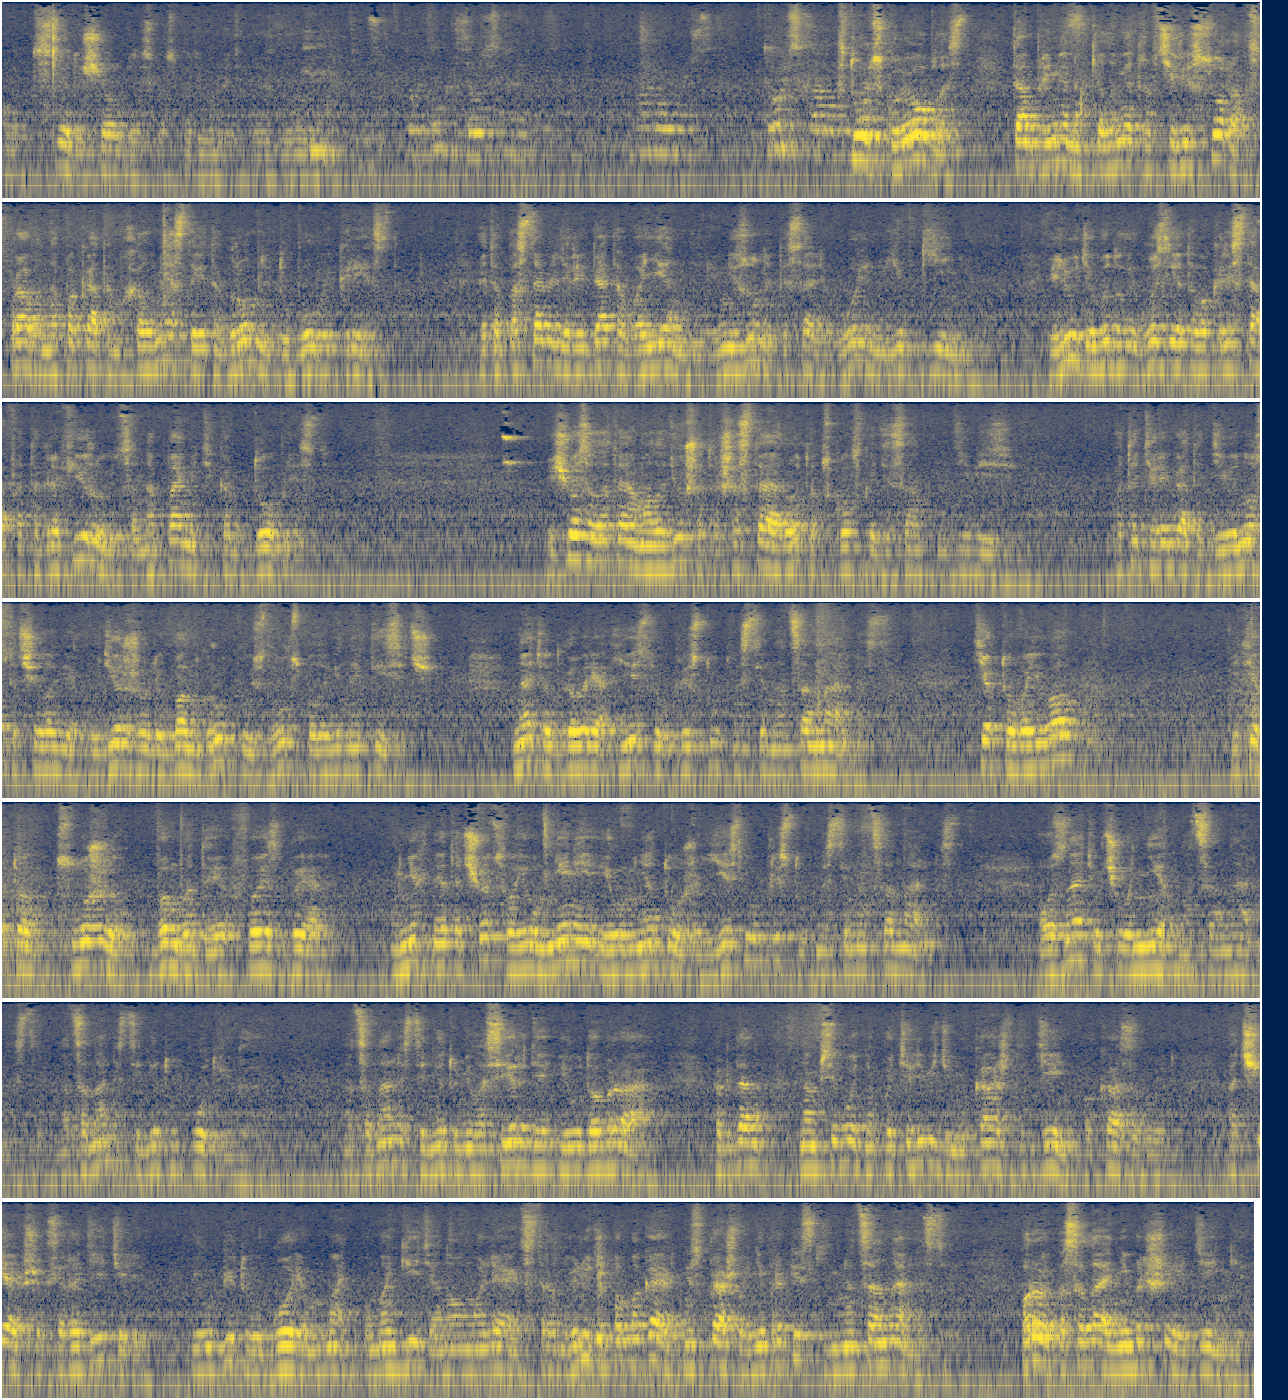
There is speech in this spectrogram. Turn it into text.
вот следующая область, господи, говорите, в Тульскую область, там примерно километров через 40 справа на покатом холме стоит огромный дубовый крест. Это поставили ребята военные, и внизу написали воину Евгению. И люди возле этого креста фотографируются на памяти как доблесть. Еще золотая молодежь – это шестая рота Псковской десантной дивизии. Вот эти ребята, 90 человек, удерживали бандгруппу из двух с половиной тысяч. Знаете, вот говорят, есть ли у преступности национальность? Те, кто воевал, и те, кто служил в МВД, ФСБ, У них на этот счет свое мнение, и у меня тоже. Есть ли у преступности национальность? А вот знаете, у чего нет национальности? Национальности нет у подвига. Национальности нет у милосердия и у добра. Когда нам сегодня по телевидению каждый день показывают отчаявшихся родителей и убитую горем мать, помогите, она умоляет страну. И люди помогают, не спрашивая ни прописки, ни национальности, порой посылая небольшие деньги.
